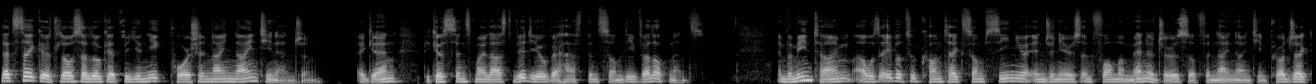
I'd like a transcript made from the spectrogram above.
Let's take a closer look at the unique Porsche 919 engine. Again, because since my last video there have been some developments. In the meantime, I was able to contact some senior engineers and former managers of the 919 project,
